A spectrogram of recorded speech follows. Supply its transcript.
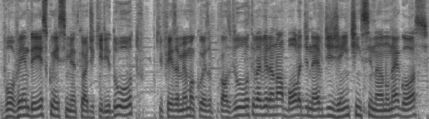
Vou vender esse conhecimento que eu adquiri do outro, que fez a mesma coisa por causa do outro, e vai virando uma bola de neve de gente ensinando um negócio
